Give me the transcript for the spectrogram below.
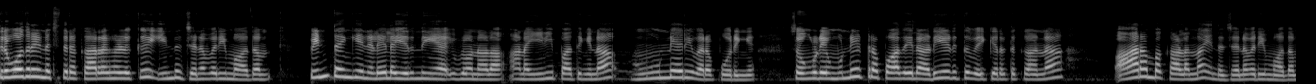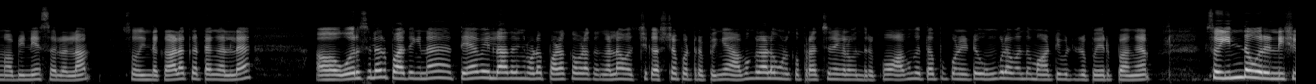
திருவோதரை நட்சத்திரக்காரர்களுக்கு இந்த ஜனவரி மாதம் பின்தங்கிய நிலையில் இருந்தீங்க இவ்வளோ நாளாக ஆனால் இனி பார்த்தீங்கன்னா முன்னேறி வர போகிறீங்க ஸோ உங்களுடைய முன்னேற்ற பாதையில் அடியெடுத்து வைக்கிறதுக்கான ஆரம்ப காலம்தான் இந்த ஜனவரி மாதம் அப்படின்னே சொல்லலாம். ஸோ இந்த காலகட்டங்களில் ஒரு சிலர் பார்த்தீங்கன்னா தேவையில்லாதவங்களோட பழக்க வழக்கங்கள்லாம் வச்சு கஷ்டப்பட்டிருப்பீங்க. அவங்களால உங்களுக்கு பிரச்சனைகள் வந்திருக்கும். அவங்க தப்பு பண்ணிவிட்டு உங்களை வந்து மாட்டி விட்டுட்டு போயிருப்பாங்க. ஸோ இந்த ஒரு நிஷ்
